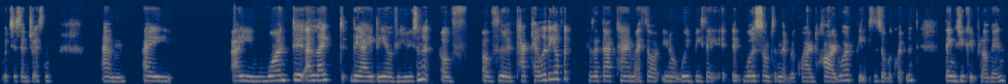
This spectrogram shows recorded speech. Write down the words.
which is interesting. Um i I wanted, I liked the idea of using it, of of the tactility of it, because at that time I thought, you know, it would be th- it was something that required hardware, pieces of equipment, things you could plug in.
